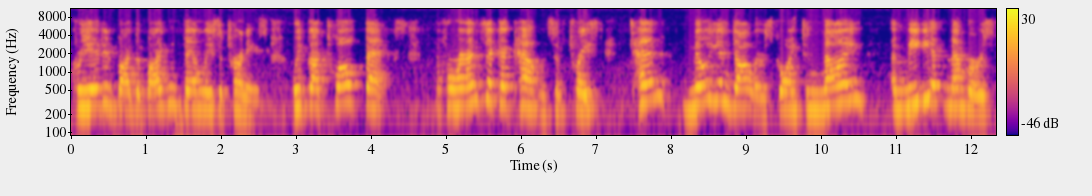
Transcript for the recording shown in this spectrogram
created by the Biden family's attorneys. We've got 12 banks. forensic accountants have traced $10 million going to nine immediate members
